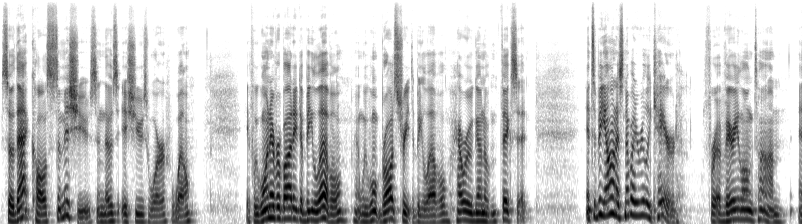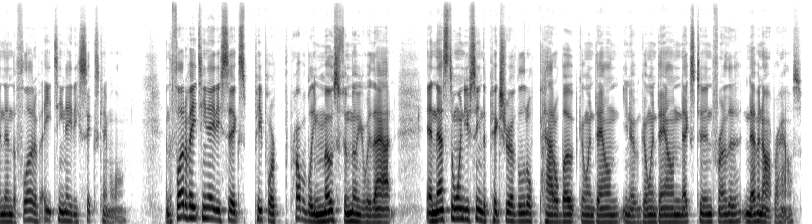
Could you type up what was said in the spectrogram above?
So that caused some issues. And those issues were well, if we want everybody to be level and we want Broad Street to be level, how are we going to fix it? And to be honest, nobody really cared for a very long time. And then the flood of 1886 came along. And the flood of 1886, people are probably most familiar with that and that's the one you've seen the picture of the little paddle boat going down, you know, going down next to in front of the Nevin Opera House.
